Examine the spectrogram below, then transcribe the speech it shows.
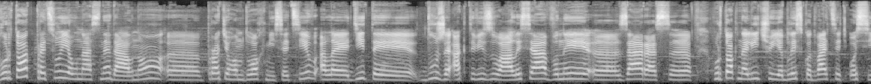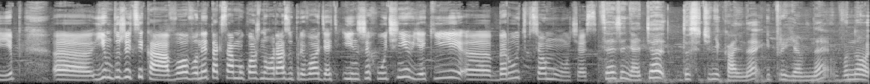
Гурток працює у нас недавно е, протягом двох місяців, але діти дуже активізувалися. Вони е, зараз е, гурток налічує близько 20 осіб. Їм дуже цікаво. Вони так само кожного разу приводять інших учнів, які беруть в цьому участь. Це заняття досить унікальне і приємне. Воно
